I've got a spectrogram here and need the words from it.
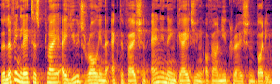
The living letters play a huge role in the activation and in the engaging of our new creation body.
